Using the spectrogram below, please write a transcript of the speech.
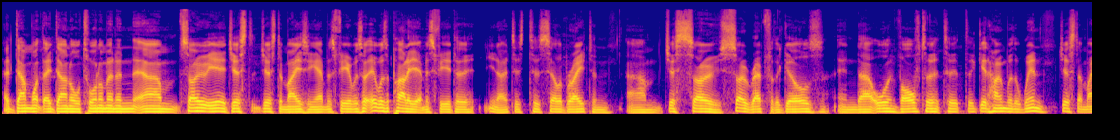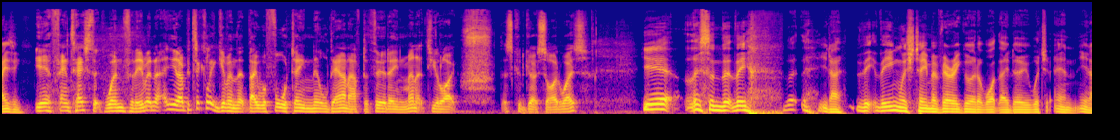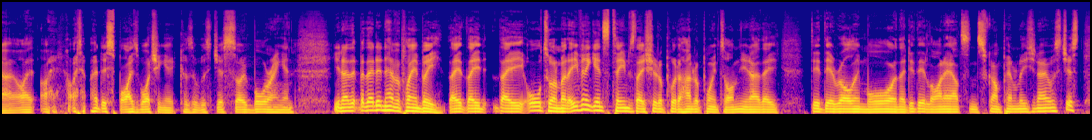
had done what they'd done all tournament, and um, so yeah, just just amazing atmosphere. It was a, it was a party atmosphere to you know to, to celebrate, and um, just so so rapt for the girls and uh, all involved to, to to get home with a win. Just amazing. Yeah, fantastic win for them. And, uh, you know, particularly given that they were 14 0 down after 13 minutes, you're like, this could go sideways. Yeah, listen, the, the, the you know the the English team are very good at what they do, which and you know I I, I despise watching it because it was just so boring and you know but they didn't have a plan B. They they they all tournament even against teams they should have put hundred points on. You know they did their rolling maul and they did their lineouts and scrum penalties. You know it was just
